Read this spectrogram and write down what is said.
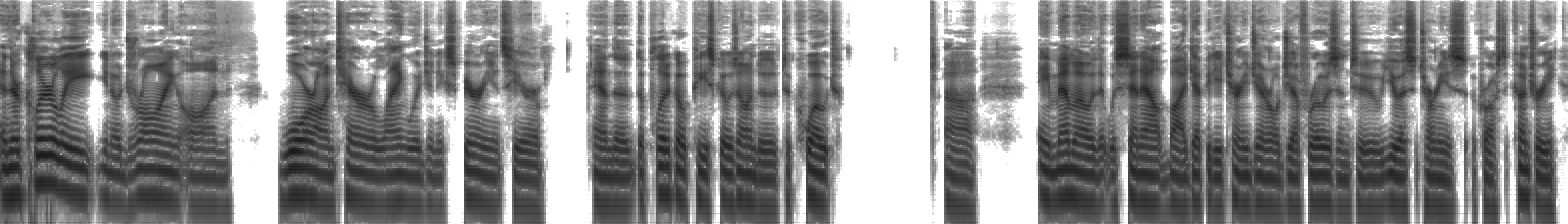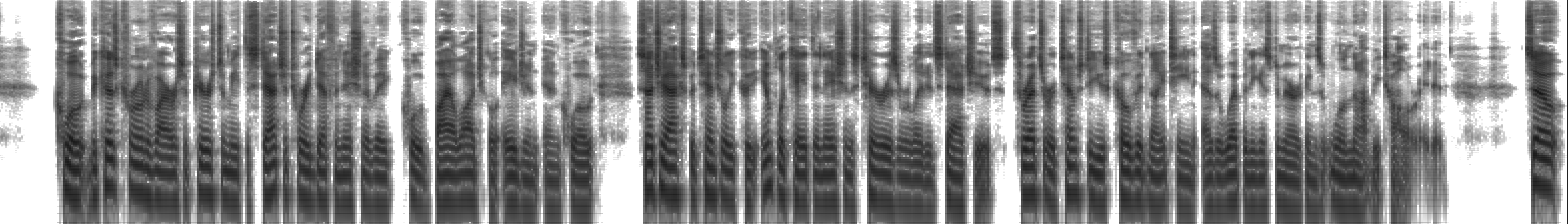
And they're clearly, you know, drawing on war on terror language and experience here and the, the Politico piece goes on to, to quote uh, a memo that was sent out by Deputy Attorney General Jeff Rosen to U.S. attorneys across the country. Quote, because coronavirus appears to meet the statutory definition of a, quote, biological agent, end quote, such acts potentially could implicate the nation's terrorism related statutes. Threats or attempts to use COVID 19 as a weapon against Americans will not be tolerated. So,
